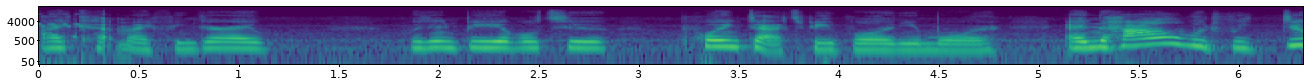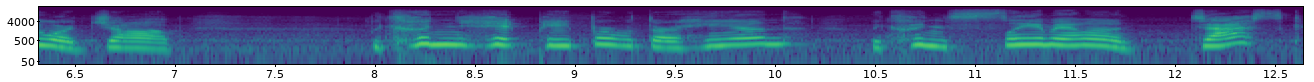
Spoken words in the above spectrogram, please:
I cut my finger, I wouldn't be able to point at people anymore. And how would we do our job? We couldn't hit paper with our hand. We couldn't slam it on a desk.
